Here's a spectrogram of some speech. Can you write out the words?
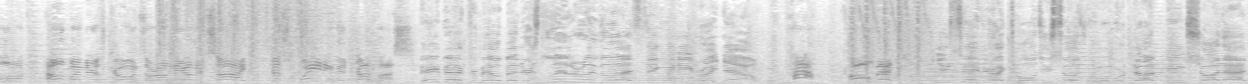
With our luck, Hellbender's goons are on the other side, just waiting to jump us! Payback from Hellbender is literally the last thing we need right now. Ha! Called it! You savior I told you so's when we're not being shot at.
